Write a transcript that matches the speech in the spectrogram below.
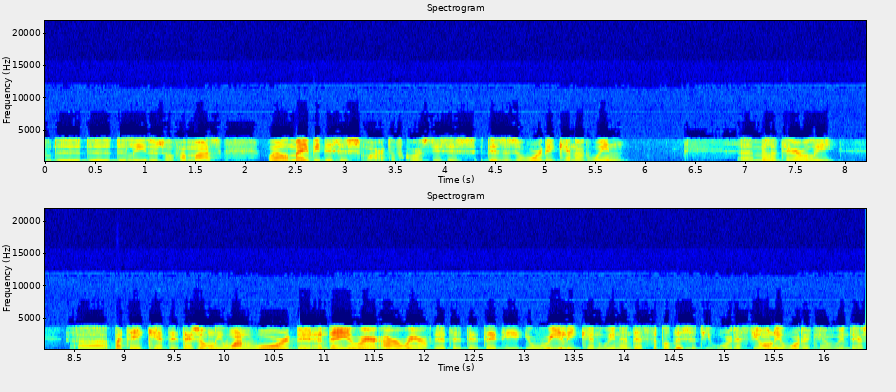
to the, the, the leaders of Hamas, well, maybe this is smart. Of course, this is this is a war they cannot win uh, militarily, uh, but they can. There's only one war, and they are aware, are aware of that. That they, they really can win, and that's the publicity war. That's the only war they can win. There's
